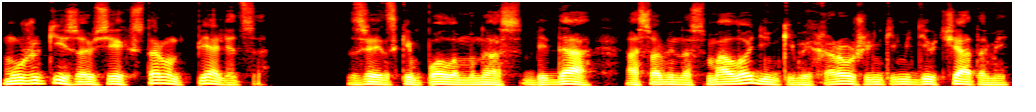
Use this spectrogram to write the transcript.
мужики со всех сторон пялятся. С женским полом у нас беда, особенно с молоденькими, хорошенькими девчатами.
